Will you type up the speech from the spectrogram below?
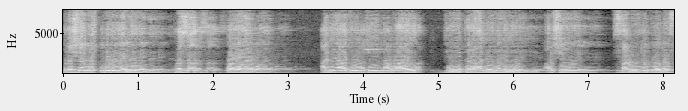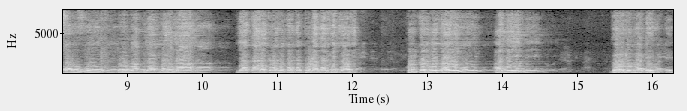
प्रशांत झाले प्रसाद पवार आणि अजून जी नावं आहेत जी इथं आले नाहीये असे साळुंगे कैलास साळुंगे दोन आपल्या महिला या कार्यक्रमाकरता पुढाकार घेतला. कुलकर्णीताई आणि गौरी पाटील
